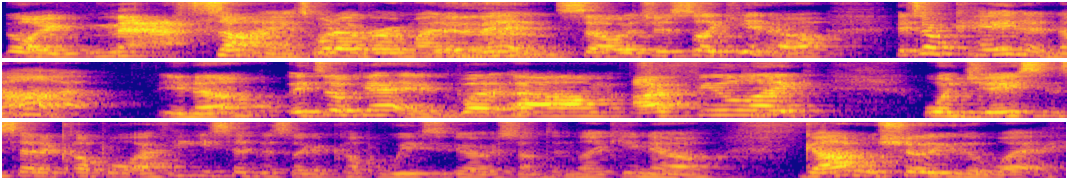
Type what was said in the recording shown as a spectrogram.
like math, science, whatever it might have been. So it's just like you know, it's okay to not. You know, it's okay. But um, I feel like what Jason said a couple. I think he said this like a couple weeks ago or something. Like you know, God will show you the way.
